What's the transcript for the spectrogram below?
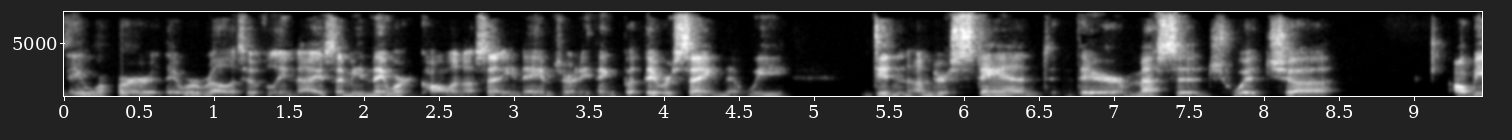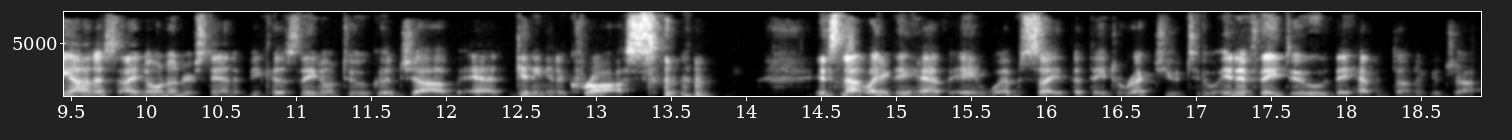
they were they were relatively nice. I mean, they weren't calling us any names or anything, but they were saying that we didn't understand their message. Which uh, I'll be honest, I don't understand it because they don't do a good job at getting it across. it's not like they have a website that they direct you to, and if they do, they haven't done a good job.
